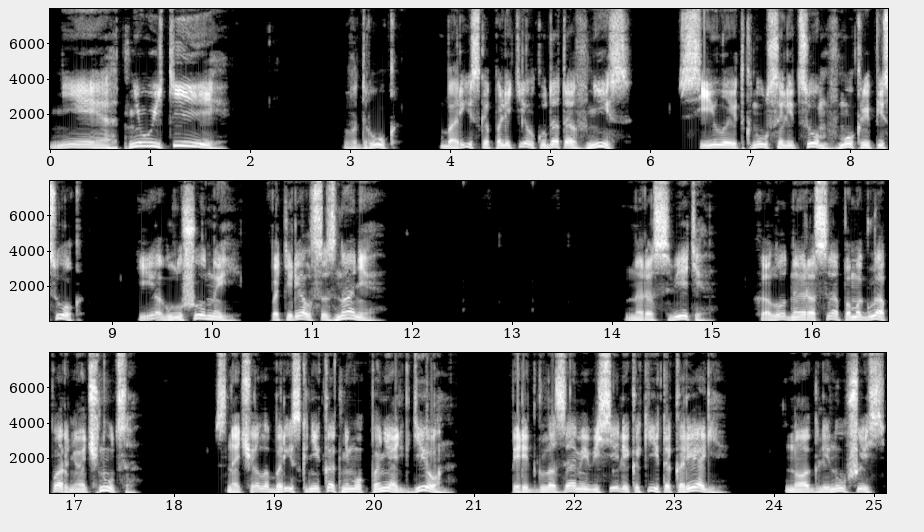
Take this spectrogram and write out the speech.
Нет, не уйти! Вдруг Бориска полетел куда-то вниз, силой ткнулся лицом в мокрый песок и, оглушенный, потерял сознание. На рассвете холодная роса помогла парню очнуться. Сначала Бориска никак не мог понять, где он. Перед глазами висели какие-то коряги. Но оглянувшись,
